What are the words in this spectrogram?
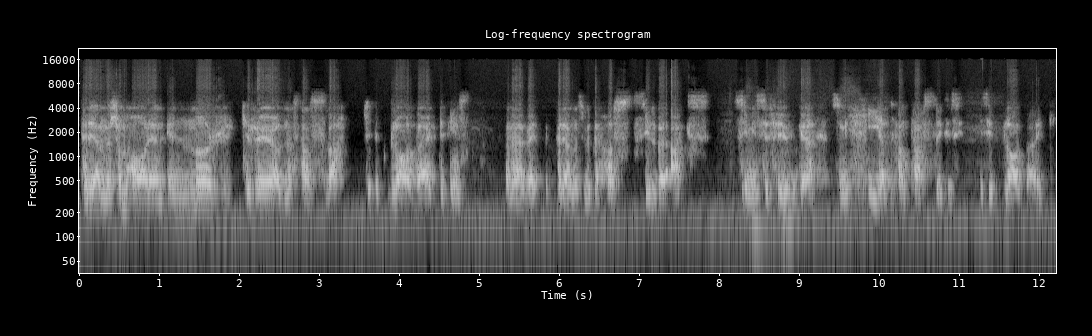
perenner som har en, en mörkröd, nästan svart ett bladverk. Det finns den här perennen som heter höstsilverax, simisifuga, som är helt fantastisk i, sitt- i sitt bladverk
